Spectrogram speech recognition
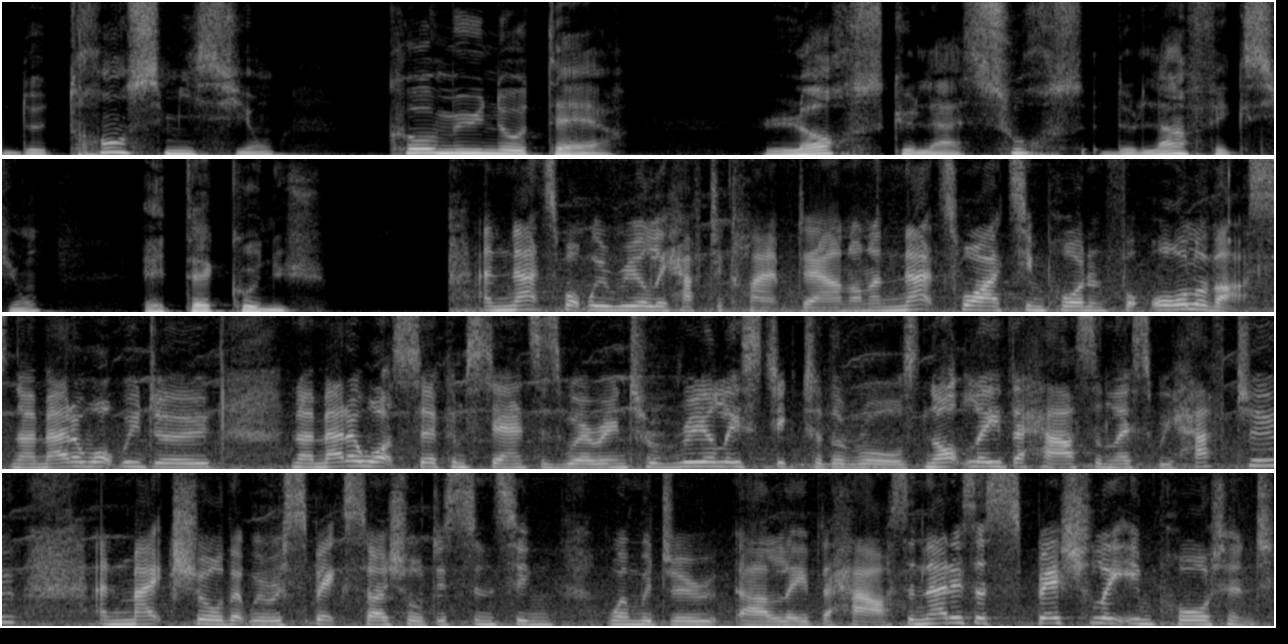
de transmission communautaire lorsque la source de l'infection était connue. And that's what we really have to clamp down on. And that's why it's important for all of us, no matter what we do, no matter what circumstances we're in, to really stick to the rules, not leave the house unless we have to, and make sure that we respect social distancing when we do uh, leave the house. And that is especially important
